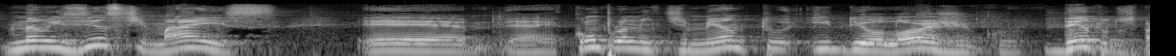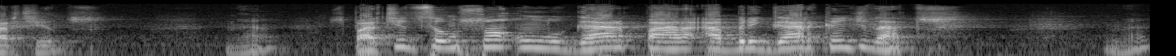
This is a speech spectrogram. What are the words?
Não existe mais é, é, comprometimento ideológico dentro dos partidos. Né? Os partidos são só um lugar para abrigar candidatos. Né?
